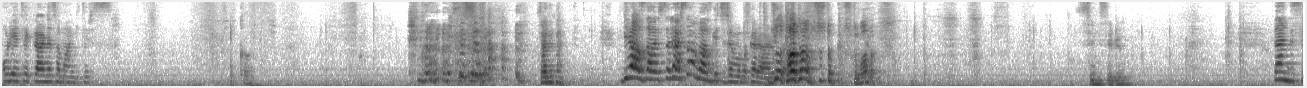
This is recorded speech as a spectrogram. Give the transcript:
Oraya tekrar ne zaman gideriz? Sen de ben. Biraz daha üstelersen vazgeçeceğim ama kararımda. Yo tamam tamam sustum. Sustum valla. Seni seviyorum. Ben de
